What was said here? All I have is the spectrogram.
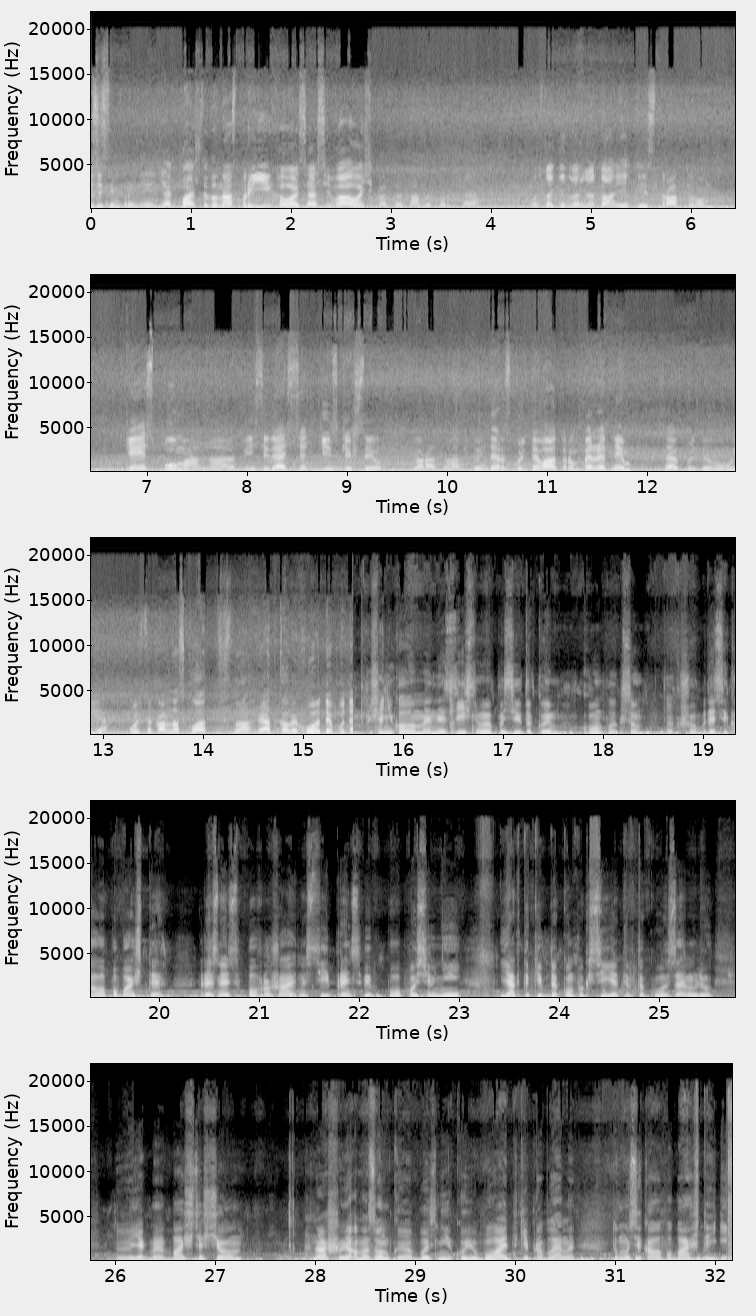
Друзі, всім привіт! Як бачите, до нас приїхала ця сівалочка, це саме Порше. Ось так він виглядає із трактором кейс Puma на 210 кінських сил. Зараз наш бендер з культиватором перед ним все культивує. Ось така в нас класна грядка виходить. Буде... Ще ніколи ми не здійснювали посів таким комплексом, так що буде цікаво побачити різницю по врожайності і в принципі по посівній, як такий буде комплекс сіяти в таку землю. Е, Як ви бачите, що нашою амазонкою або з нікою бувають такі проблеми, тому цікаво побачити і.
